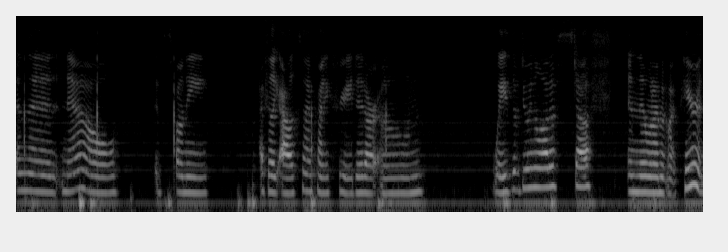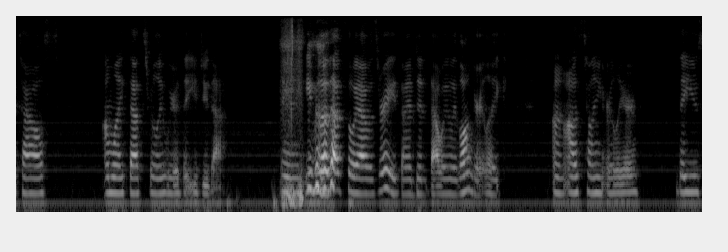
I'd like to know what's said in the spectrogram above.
and then now it's funny. I feel like Alex and I have kind of created our own ways of doing a lot of stuff. And then when I'm at my parents' house, I'm like, that's really weird that you do that. And even though that's the way I was raised, and I did it that way way longer. Like um, I was telling you earlier, they use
